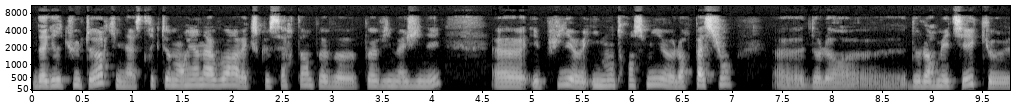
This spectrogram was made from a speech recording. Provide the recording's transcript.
d'agriculteur qui n'a strictement rien à voir avec ce que certains peuvent peuvent imaginer. et puis ils m'ont transmis leur passion de leur euh, de leur métier, que,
